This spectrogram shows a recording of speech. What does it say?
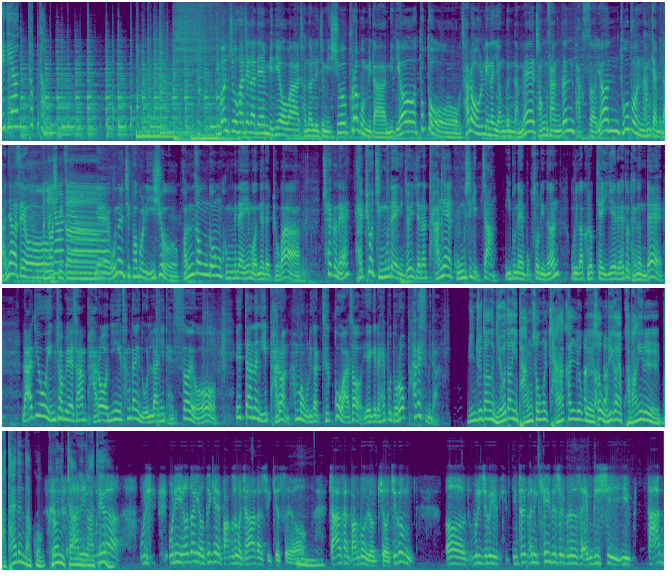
미디어 톡톡 이번 주 화제가 된 미디어와 저널리즘 이슈 풀어봅니다. 미디어 톡톡 잘 어울리는 연근 남매 정상근 박서연 두 분 함께합니다. 안녕하세요. 안녕하십니까. 예, 오늘 짚어볼 이슈 권성동 국민의힘 원내대표가 최근에 대표 직무대행이죠. 이제는 당의 공식 입장 이분의 목소리는 우리가 그렇게 이해를 해도 되는데 라디오 인터뷰에서 한 발언이 상당히 논란이 됐어요. 일단은 이 발언 한번 우리가 듣고 와서 얘기를 해보도록 하겠습니다. 민주당은 여당이 방송을 장악하려고 해서 우리가 과방위를 맡아야 된다고 그런 입장인 것 같아요. 우리가 우리 우리 여당이 어떻게 방송을 장악할 수 있겠어요? 음. 장악할 방법이 없죠. 지금 어 우리 지금 인터뷰하는 KBS를 비롯해서 MBC 이 다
